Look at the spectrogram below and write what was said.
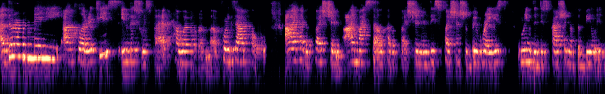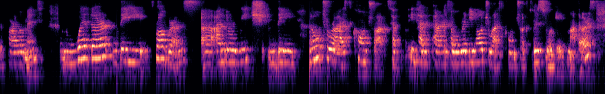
Uh, there are many unclarities in this respect. However, um, uh, for example, I have a question, I myself have a question, and this question should be raised during the discussion of the bill in the parliament whether the programs uh, under which the notarized contracts have intended parents have already notarized contracts with surrogate mothers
